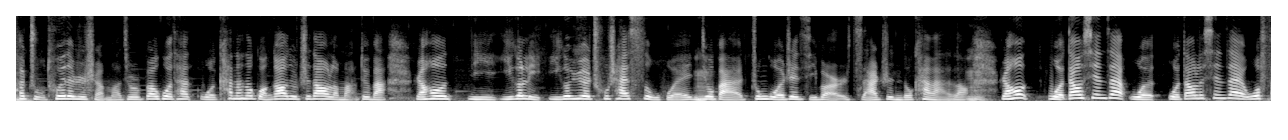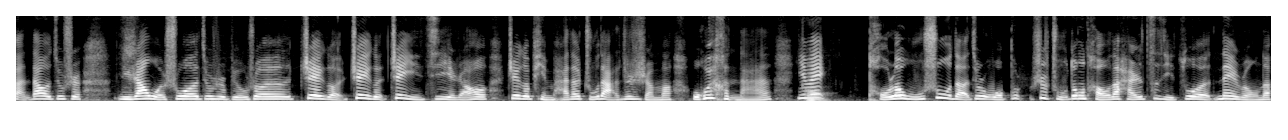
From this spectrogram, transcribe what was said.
它嗯主推的是什么，就是包括它我看它的广告就知道了嘛，对吧？然后你一个礼一个月出差四五回，你就嗯。把中国这几本杂志你都看完了。嗯。然后我到现在，我我到了现在，我反倒就是你让我说，就是比如说这个这个这一季，然后这个品牌它主打的这是什么，我会很难，因为哦。投了无数的，就是我不是主动投的，还是自己做内容的，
